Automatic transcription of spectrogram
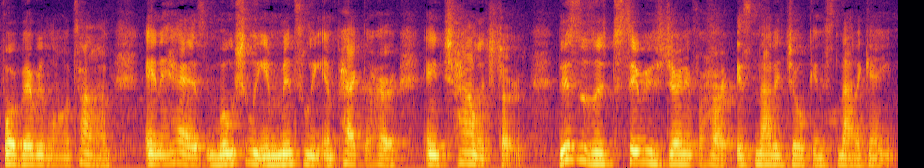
for a very long time. And it has emotionally and mentally impacted her and challenged her. This is a serious journey for her. It's not a joke and it's not a game.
